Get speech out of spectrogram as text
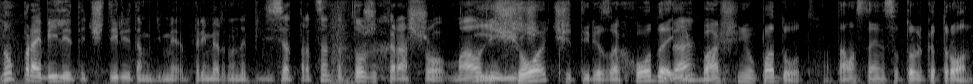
Ну, пробили это 4, там, примерно на 50%, тоже хорошо. Мало ли... Еще 4 захода, Да? и башни упадут. А там останется только трон.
